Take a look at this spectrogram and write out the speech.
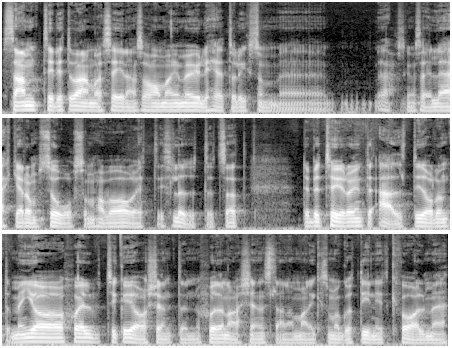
samtidigt å andra sidan så har man ju möjlighet att liksom, eh, ska man säga, läka de sår som har varit i slutet. Så att det betyder inte allt, det gör det inte. Men jag själv tycker jag har känt en skönare känsla när man liksom har gått in i ett kval med,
